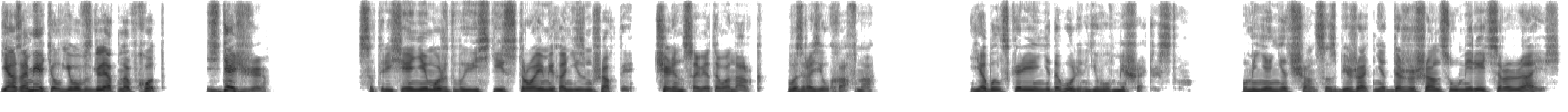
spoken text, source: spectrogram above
Я заметил его взгляд на вход. Здесь же!» Сотрясение может вывести из строя механизм шахты, член Совета Ванарк, — возразил Хафна. Я был скорее недоволен его вмешательством. У меня нет шанса сбежать, нет даже шанса умереть, сражаясь.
